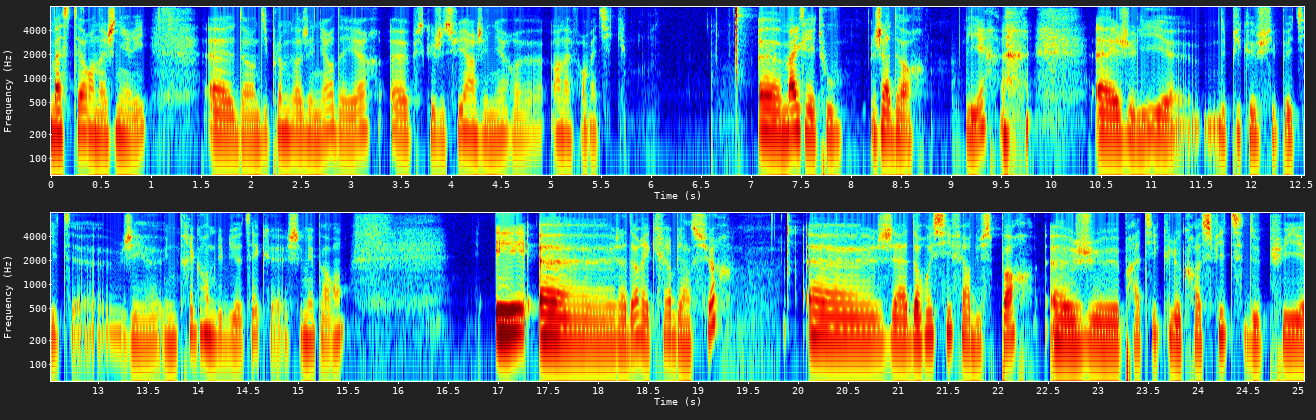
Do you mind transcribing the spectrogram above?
master en ingénierie, euh, d'un diplôme d'ingénieur d'ailleurs, euh, puisque je suis ingénieur euh, en informatique. malgré tout, j'adore lire. je lis depuis que je suis petite. J'ai une très grande bibliothèque chez mes parents. Et j'adore écrire, bien sûr. J'adore aussi faire du sport. je pratique le crossfit depuis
